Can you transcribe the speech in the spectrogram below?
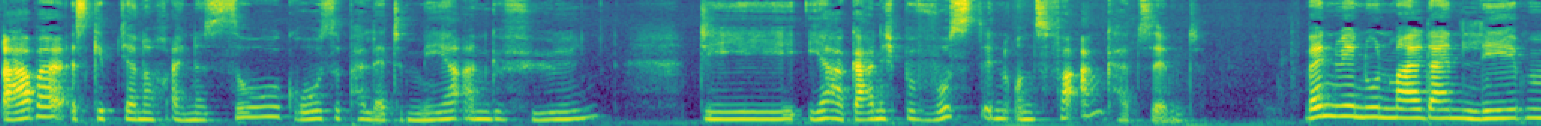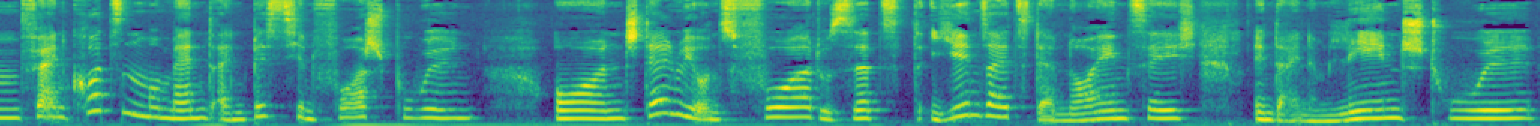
aber es gibt ja noch eine so große Palette mehr an Gefühlen, die ja gar nicht bewusst in uns verankert sind. Wenn wir nun mal dein Leben für einen kurzen Moment ein bisschen vorspulen und stellen wir uns vor, du sitzt jenseits der 90 in deinem Lehnstuhl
